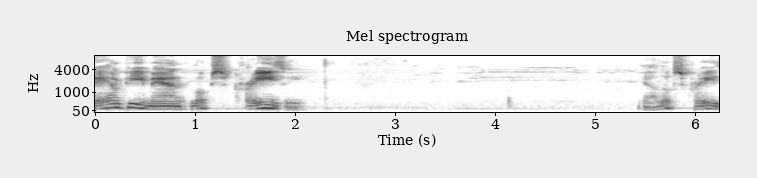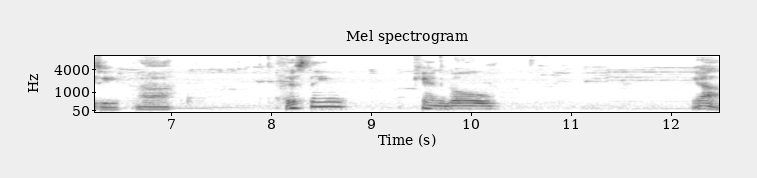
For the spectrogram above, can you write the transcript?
AMP, man, looks crazy. Yeah, looks crazy. Uh, this thing can go, yeah,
